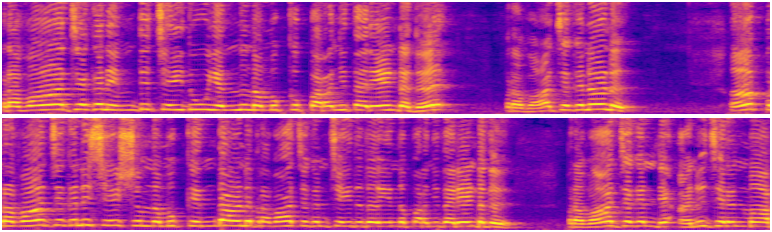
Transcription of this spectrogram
പ്രവാചകൻ എന്ത് ചെയ്തു എന്ന് നമുക്ക് പറഞ്ഞു തരേണ്ടത് പ്രവാചകനാണ്. ആ പ്രവാചകന് ശേഷം നമുക്ക് എന്താണ് പ്രവാചകൻ ചെയ്തത് എന്ന് പറഞ്ഞു തരേണ്ടത്? പ്രവാചകന്റെ അനുചരന്മാർ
